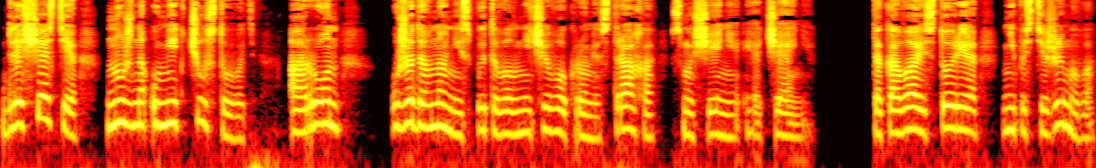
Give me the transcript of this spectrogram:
«Для счастья нужно уметь чувствовать, а Рон — уже давно не испытывал ничего, кроме страха, смущения и отчаяния. Такова история непостижимого,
